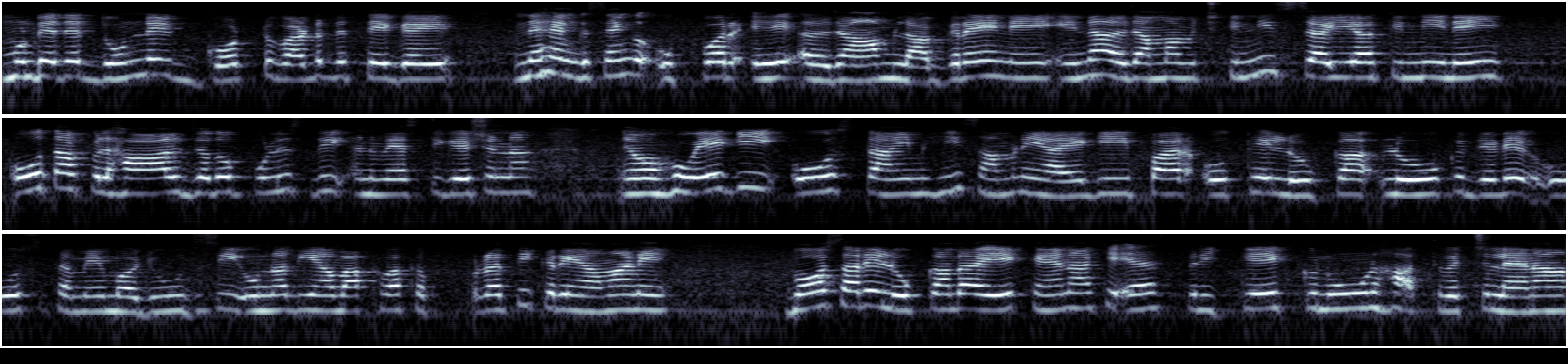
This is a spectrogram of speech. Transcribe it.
ਮੁੰਡੇ ਦੇ ਦੋਨੇ ਗੁੱਟ ਵੱਢ ਦਿੱਤੇ ਗਏ। ਨਿਹੰਗ ਸਿੰਘ ਉੱਪਰ ਇਹ ਇਲਜ਼ਾਮ ਲੱਗ ਰਹੇ ਨੇ। ਇਹਨਾਂ ਇਲਜ਼ਾਮਾਂ ਵਿੱਚ ਕਿੰਨੀ ਸੱਚਾਈ ਆ, ਕਿੰਨੀ ਨਹੀਂ, ਉਹ ਤਾਂ ਫਿਲਹਾਲ ਜਦੋਂ ਪੁਲਿਸ ਦੀ ਇਨਵੈਸਟੀਗੇਸ਼ਨ ਹੋਏਗੀ, ਉਸ ਟਾਈਮ ਹੀ ਸਾਹਮਣੇ ਆਏਗੀ। ਪਰ ਉੱਥੇ ਲੋਕਾਂ, ਲੋਕ ਜਿਹੜੇ ਉਸ ਸਮੇਂ ਮੌਜੂਦ ਸੀ, ਉਹਨਾਂ ਦੀਆਂ ਵੱਖ-ਵੱਖ ਪ੍ਰਤੀਕਿਰਿਆਵਾਂ ਨੇ। ਬਹੁਤ ਸਾਰੇ ਲੋਕਾਂ ਦਾ ਇਹ ਕਹਿਣਾ ਕਿ ਇਸ ਤਰੀਕੇ ਕਾਨੂੰਨ ਹੱਥ ਵਿੱਚ ਲੈਣਾ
